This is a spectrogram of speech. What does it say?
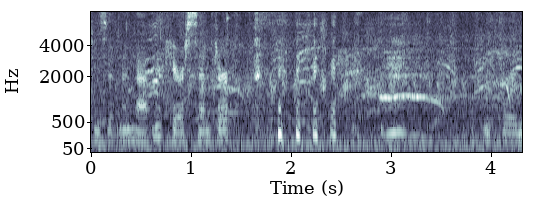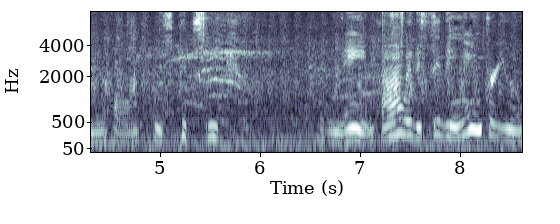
She's at Manhattan Care Center. Looking for a new home. Miss Pipsqueak. What a name, huh? What a silly name for you,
